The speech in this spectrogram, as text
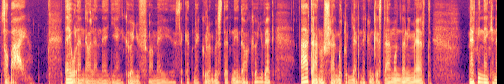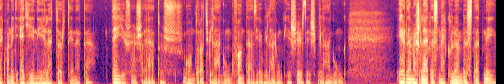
szabály. De jó lenne, ha lenne egy ilyen könyv, amely ezeket megkülönböztetné, de a könyvek általánosságban tudják nekünk ezt elmondani, mert, mert mindenkinek van egy egyéni élettörténete. Teljesen sajátos gondolatvilágunk, fantáziavilágunk és érzésvilágunk. Érdemes lehet ezt megkülönböztetni,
